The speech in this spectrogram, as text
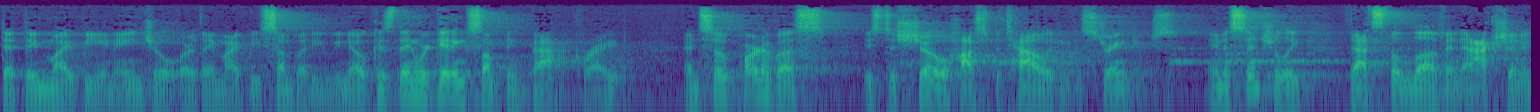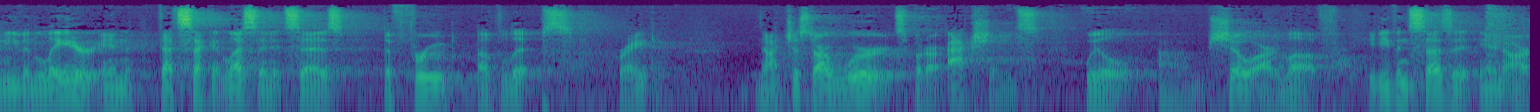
that they might be an angel or they might be somebody we know, because then we're getting something back, right? And so part of us is to show hospitality to strangers. And essentially, that's the love in action. And even later in that second lesson, it says the fruit of lips, right? Not just our words, but our actions will um, show our love. It even says it in our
